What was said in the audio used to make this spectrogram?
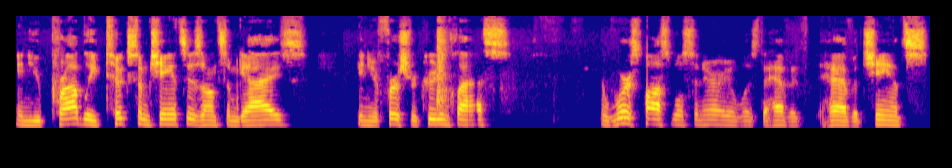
and you probably took some chances on some guys in your first recruiting class, the worst possible scenario was to have a have a chance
